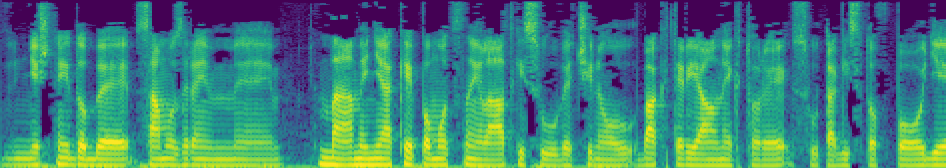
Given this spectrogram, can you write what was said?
v dnešnej dobe samozrejme Máme nejaké pomocné látky, sú väčšinou bakteriálne, ktoré sú takisto v pôde,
